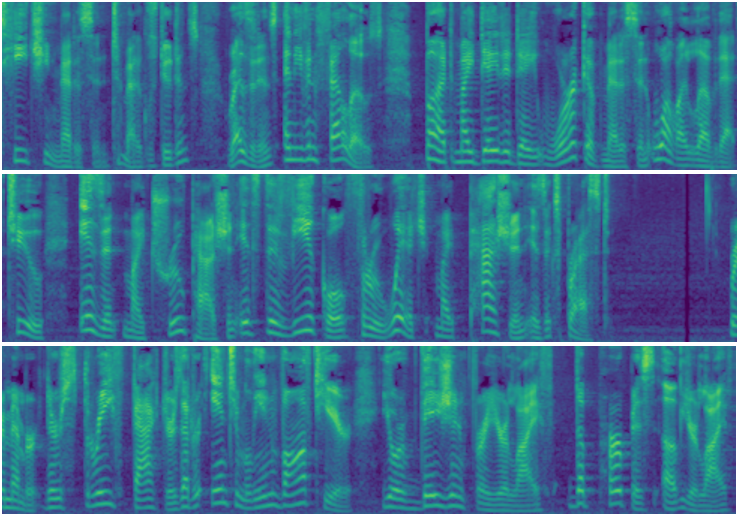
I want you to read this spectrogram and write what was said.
teaching medicine to medical students, residents, and even fellows. But my day to day work of medicine, while I love that too, isn't my true passion. It's the vehicle through which my passion is expressed. Remember, there's three factors that are intimately involved here. Your vision for your life, the purpose of your life,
